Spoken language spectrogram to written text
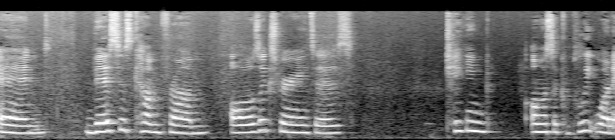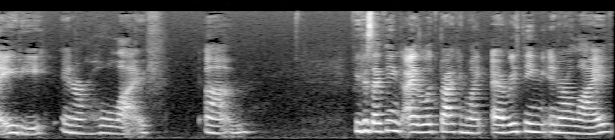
And this has come from all those experiences, taking almost a complete 180 in our whole life. Um, because I think I look back and like everything in our life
